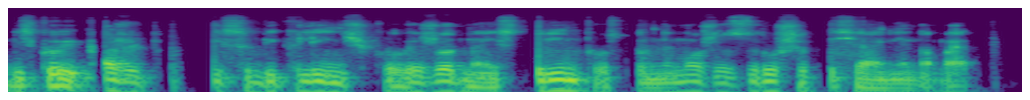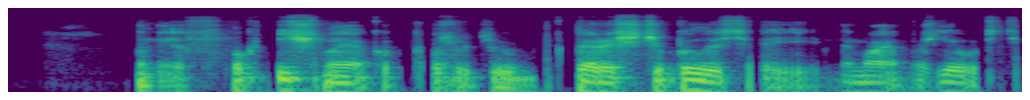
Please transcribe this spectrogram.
військові кажуть такий собі клінч, коли жодна із сторін просто не може зрушитися ані на метр. Вони фактично, як от кажуть, перещепилися і немає можливості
